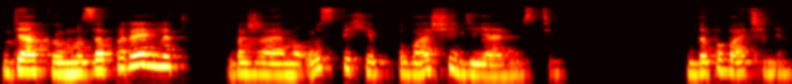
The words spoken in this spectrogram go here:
Дякуємо за перегляд. Бажаємо успіхів у вашій діяльності. До побачення!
